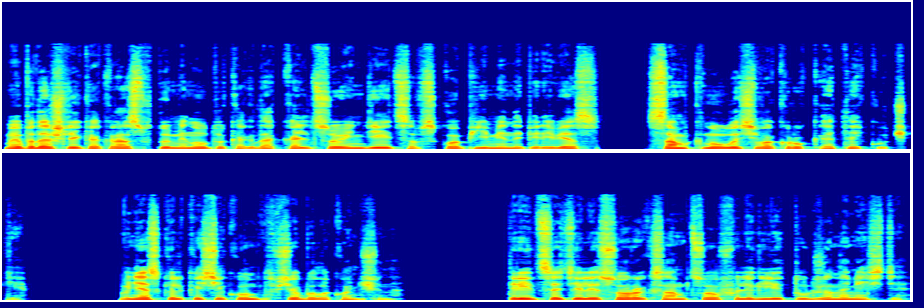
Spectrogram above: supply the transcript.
Мы подошли как раз в ту минуту, когда кольцо индейцев с копьями наперевес сомкнулось вокруг этой кучки. В несколько секунд все было кончено. Тридцать или сорок самцов легли тут же на месте.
